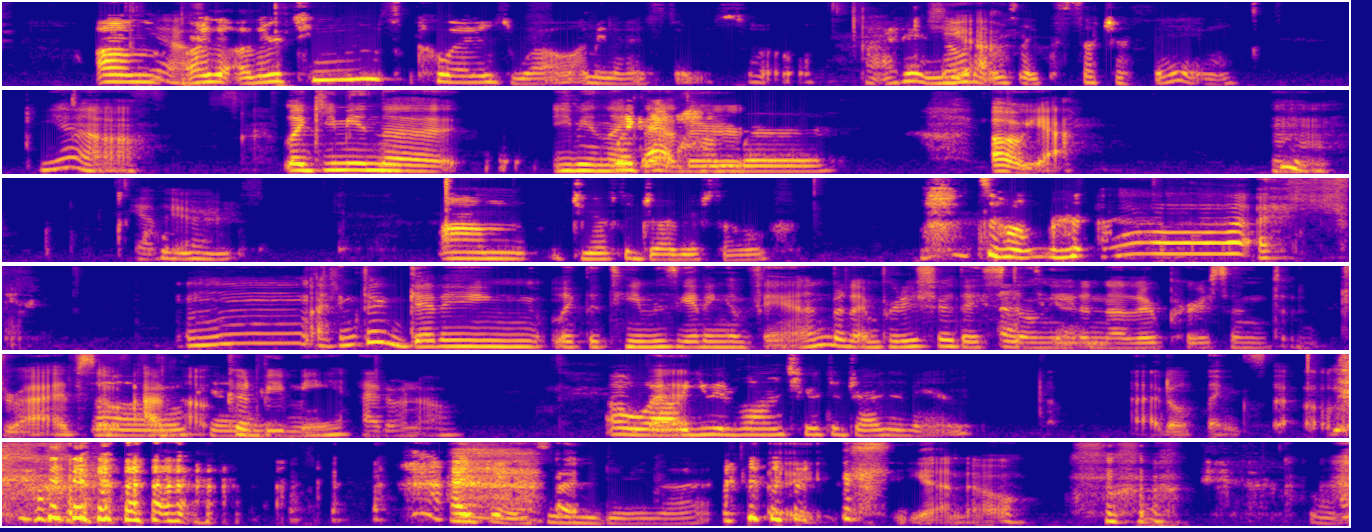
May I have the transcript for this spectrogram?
Um, Yeah. are the other teams co-ed as well? I mean, I assume so. But I didn't know Yeah. that was like such a thing. Yeah. Like you mean the you mean Like like, the at other Humber. Oh yeah. Hmm Yeah, they are. Um, do you have to drive yourself to Humber? Uh, I, mm, I think they're getting like the team is getting a van, but I'm pretty sure they still That's need good. another person to drive. So I Oh, don't know. Could be me. I don't know. Oh wow, But you would volunteer to drive the van. I don't think so. I can't see you doing that. Yeah, no. Oh.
